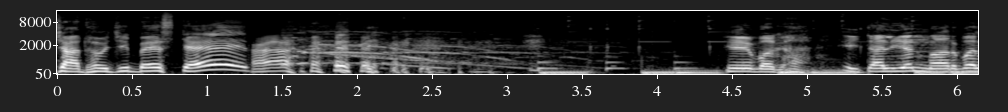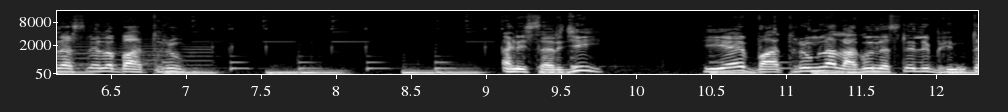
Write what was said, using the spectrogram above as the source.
जाधवजी बेस्ट आहेत. हे. बघा इटालियन मार्बल असलेलं बाथरूम आणि सरजी ही आहे बाथरूमला लागून असलेली भिंत.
